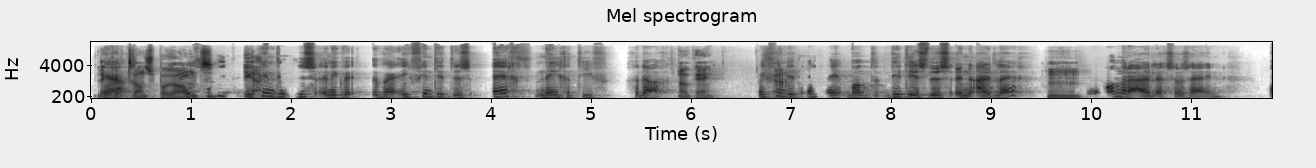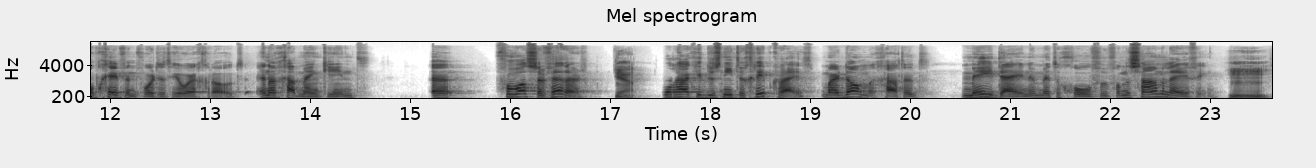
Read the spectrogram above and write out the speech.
lekker Ja. Ik transparant. vind, dit, ik Ja. vind dit dus, en ik, maar ik vind dit dus echt negatief gedacht. Oké. Ik vind Ja. dit echt, want dit is dus een uitleg. Hmm. Een andere uitleg zou zijn, op een gegeven moment wordt het heel erg groot. En dan gaat mijn kind eh, volwassen verder. Ja. Dan raak ik dus niet de grip kwijt, maar dan gaat het meedijnen met de golven van de samenleving. Hmm.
